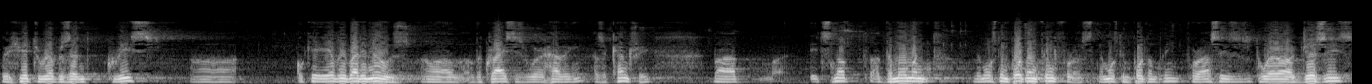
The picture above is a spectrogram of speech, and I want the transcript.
We're here to represent Greece. Uh, okay, everybody knows uh, the crisis we're having as a country, but it's not at the moment the most important thing for us. The most important thing for us is to wear our jerseys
